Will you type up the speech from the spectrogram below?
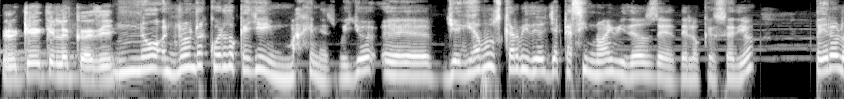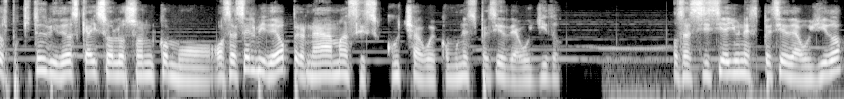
Pero qué, qué loco, sí. No, no recuerdo que haya imágenes, güey. Yo eh, llegué a buscar videos, ya casi no hay videos de, de lo que sucedió, pero los poquitos videos que hay solo son como, o sea, es el video, pero nada más se escucha, güey, como una especie de aullido. O sea, sí, sí hay una especie de aullido,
